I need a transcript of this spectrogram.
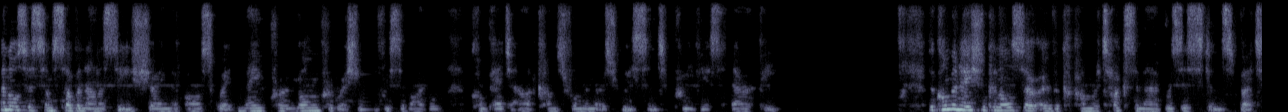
and also some sub-analyses showing that R squared may prolong progression-free survival compared to outcomes from the most recent previous therapy. The combination can also overcome rituximab resistance, but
